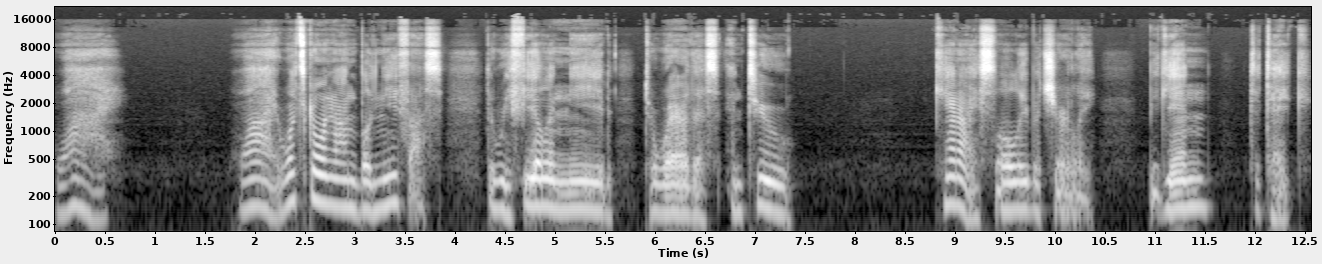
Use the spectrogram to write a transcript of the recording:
why? Why? What's going on beneath us that we feel in need to wear this? And two, can I slowly but surely begin to take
